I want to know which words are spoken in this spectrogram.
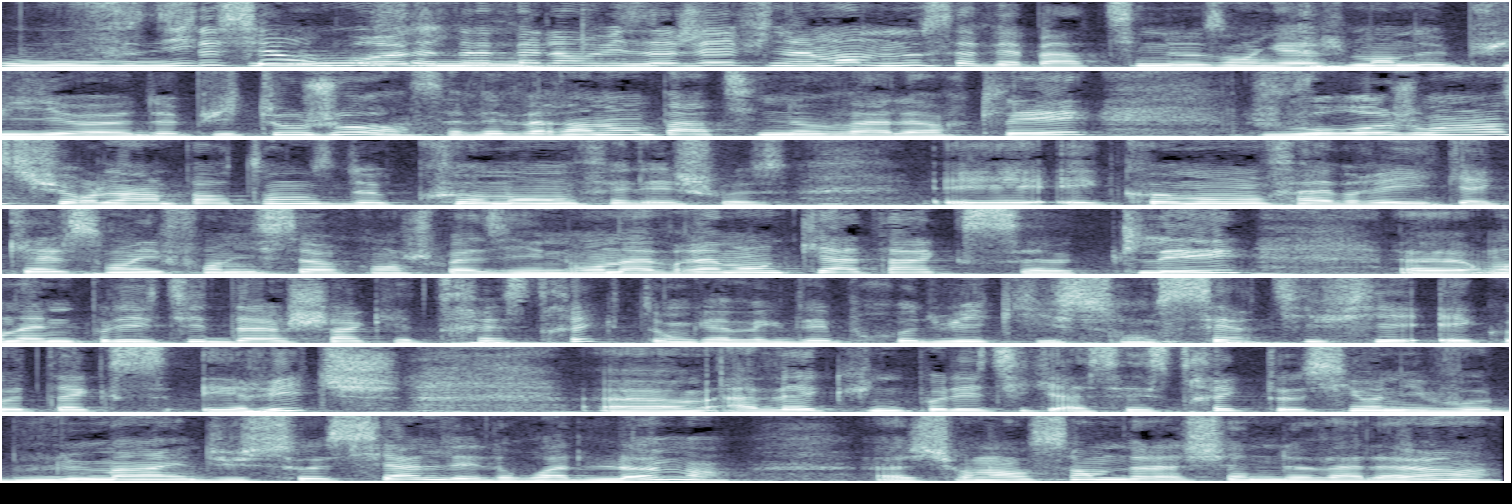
Vous vous dites Si, si, on pourrait tout à fait l'envisager. Finalement, nous, ça fait partie de nos engagements depuis, euh, depuis toujours. Ça fait vraiment partie de nos valeurs clés. Je vous rejoins sur l'importance de comment on fait les choses et, et comment on fabrique et quels sont les fournisseurs qu'on choisit. Nous, on a vraiment quatre axes clés. Euh, on a une politique d'achat qui est très stricte, donc avec des produits qui sont certifiés Ecotex et REACH, euh, avec une politique assez stricte aussi au niveau de l'humain et du social, des droits de l'homme, sur l'ensemble de la chaîne de valeur.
